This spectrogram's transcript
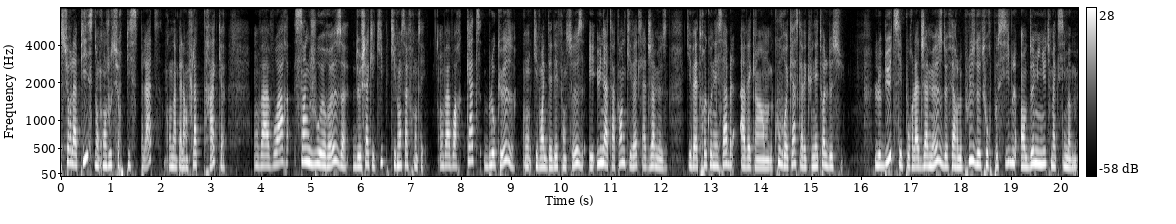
sur la piste, donc on joue sur piste plate, qu'on appelle un flat track, on va avoir cinq joueuses de chaque équipe qui vont s'affronter on va avoir quatre bloqueuses qui vont être des défenseuses et une attaquante qui va être la jammeuse, qui va être reconnaissable avec un couvre-casque avec une étoile dessus. Le but, c'est pour la jammeuse de faire le plus de tours possible en deux minutes maximum.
